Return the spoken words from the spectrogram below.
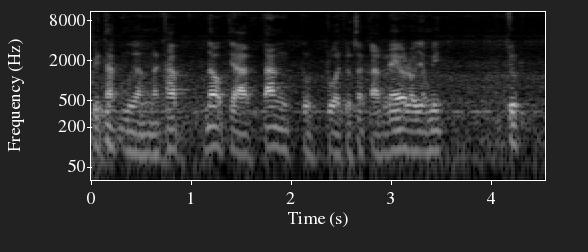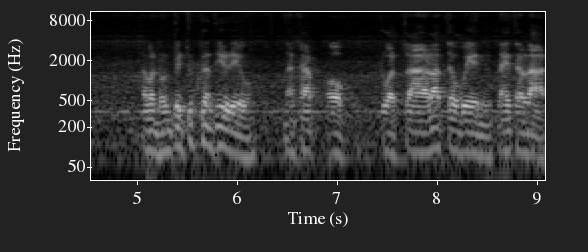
พิทักษ์เมืองนะครับ นอกจากตั้งจุดตรวจจุดสกัดแล้วเรายังมีจุด ถนนเป็นจุดเคลื่อนที่เร็วนะครับ ออกตรวจตราลาดตระเวนในตลาด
